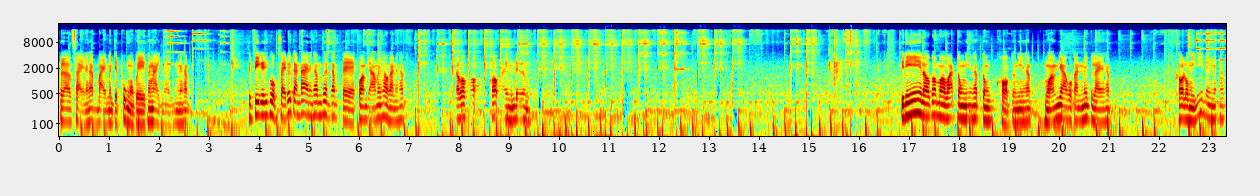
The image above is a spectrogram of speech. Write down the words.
เวลาใส่นะครับใบมันจะพุ่งออกไปข้างหน้าอีกหน่อยนะครับ14กับ16ใส่ด้วยกันได้นะครับ เพื่อนครับแต่ความยาวไม่เท่ากันนะครับ แล้วก็เคาะเคาะไปเหมือนเดิม ทีนี้เราก็มาวัดตรงนี้ครับ ตรงขอบตรงนี้นะครับ หัวมันยาวกว่ากันไม่เป็นไรนะครับ เข้าลงอีกนิดนึงนะครับ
